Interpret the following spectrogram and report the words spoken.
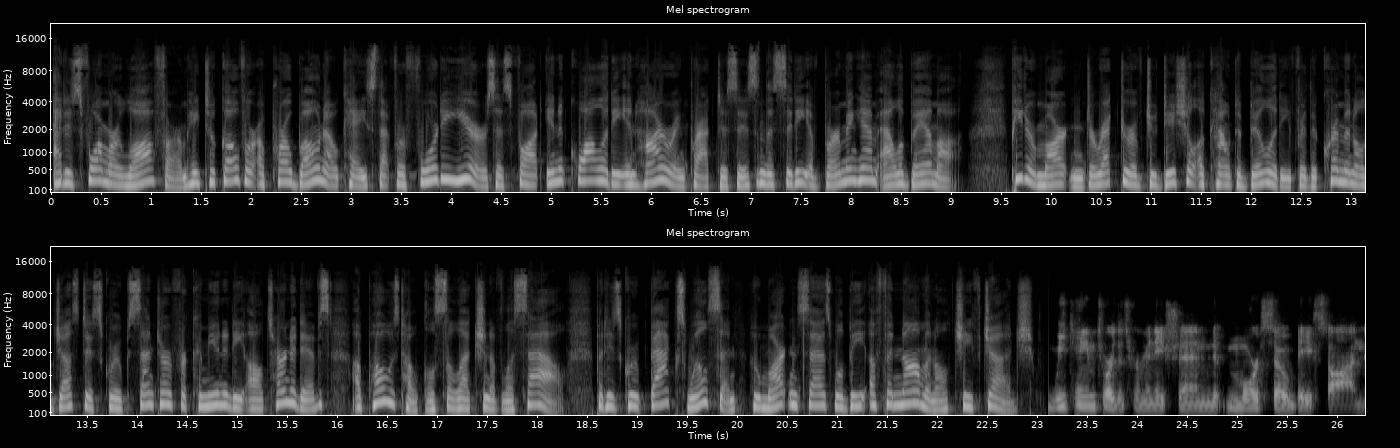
At his former law firm, he took over a pro bono case that for 40 years years has fought inequality in hiring practices in the city of Birmingham, Alabama. Peter Martin, Director of Judicial Accountability for the criminal justice group Center for Community Alternatives, opposed Hochul's selection of LaSalle, but his group backs Wilson, who Martin says will be a phenomenal chief judge. We came to our determination more so based on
